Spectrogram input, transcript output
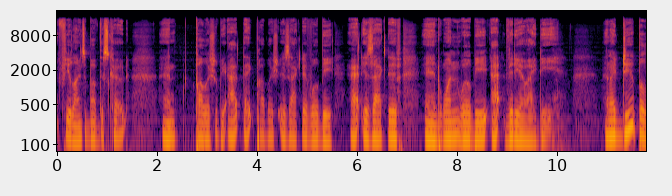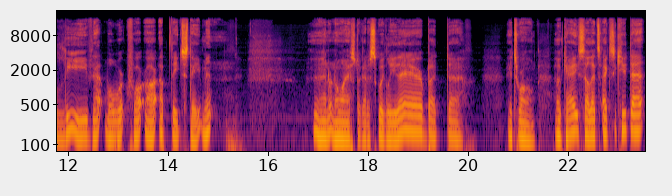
a few lines above this code. And publish will be at date publish is active will be at is active and one will be at video ID. And I do believe that will work for our update statement. I don't know why I still got a squiggly there, but uh, it's wrong. Okay, so let's execute that.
